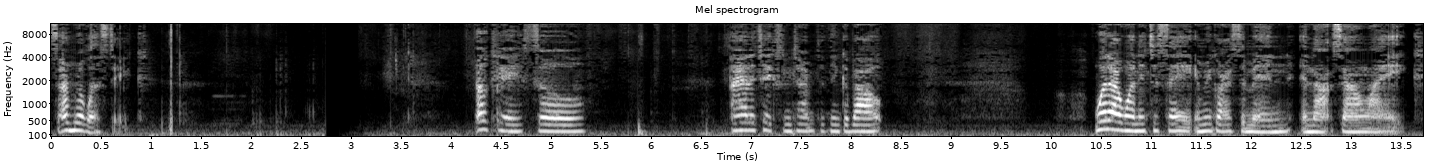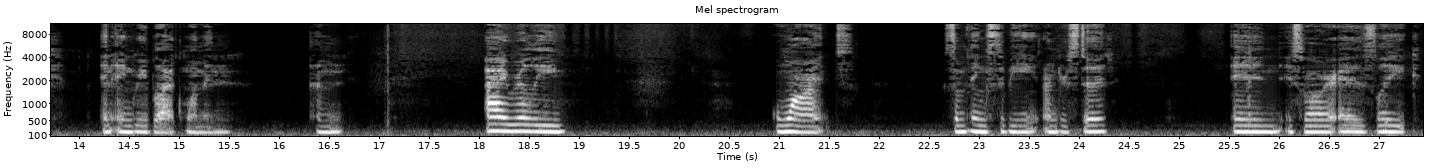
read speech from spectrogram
it's unrealistic. Okay, so I had to take some time to think about what I wanted to say in regards to men and not sound like an angry black woman. Um, I really want some things to be understood. And as far as like,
